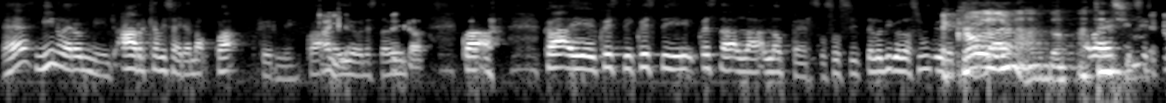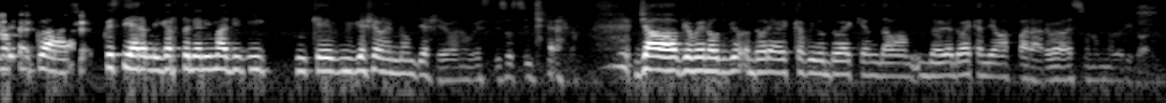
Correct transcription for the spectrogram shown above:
Eh? Nino era un ninja. Ah, porca miseria, no, qua fermi. Qua ah, io onestamente. Qua, qua eh, questi, questi, questa la, l'ho perso. So, se te lo dico da subito. E crolla Leonardo. Eh, sì, sì, questi, qua, questi erano i cartoni animati che mi piacevano e non piacevano. Questi, sono sincero. Già più o meno dovrei aver capito dov'è che, andavamo, dov'è che andiamo a parare, però adesso non me lo ricordo.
